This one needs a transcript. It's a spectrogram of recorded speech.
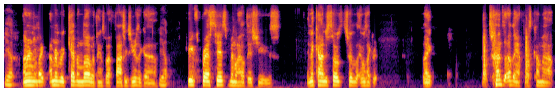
Yeah, I remember, like, I remember Kevin Love. I think it was about five, six years ago. Yep. He expressed his mental health issues, and it kind of showed. showed it was like, like tons of other athletes come out.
